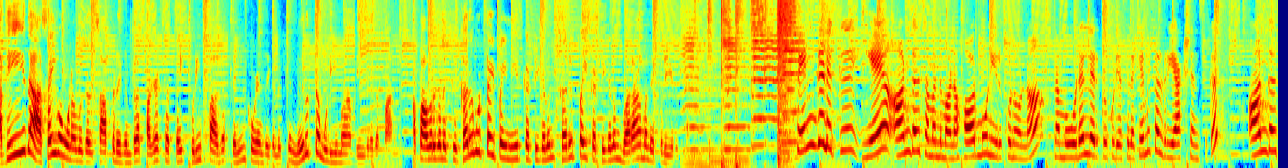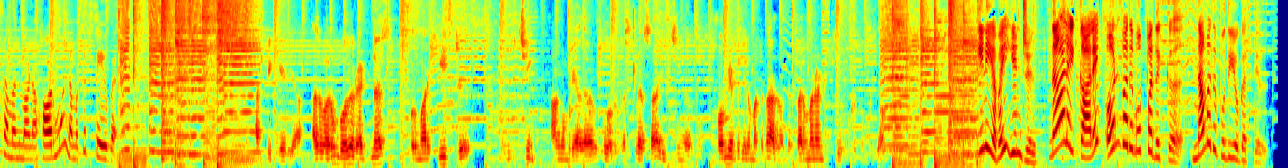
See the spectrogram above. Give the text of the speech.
அதீத அசைவ உணவுகள் சாப்பிடுகின்ற பழக்கத்தை குறிப்பாக பெண் குழந்தைகளுக்கு நிறுத்த முடியுமா அப்படிங்கிறத பாருங்க. அப்ப அவர்களுக்கு கருமுட்டை பை நீர்க்கட்டிகளும் கருப்பை கட்டிகளும் வராமல் எப்படி இருக்கும்? பெண்களுக்கு ஏன் ஆண்கள் சம்பந்தமான ஹார்மோன் இருக்கணும்னா நம்ம உடல்ல இருக்கக்கூடிய சில கெமிக்கல் ரியாக்ஷன்ஸுக்கு ஆண்கள் சம்பந்தமான ஹார்மோன் நமக்கு தேவை. ஏரியா அது வரும்போது ரெட்னஸ் ஒரு மாதிரி ஹீட்டு இச்சிங் தாங்க முடியாத அளவுக்கு ஒரு ரெஸ்ட்லெஸ்ஸாக இச்சிங் இருக்கும். ஹோமியோபதியில் மட்டும்தான் அது வந்து பெர்மனன்ட் கியூர் கொடுக்க முடியும். இனியவை இன்றில் நாளை காலை ஒன்பது முப்பதுக்கு நமது புதியுகத்தில்.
